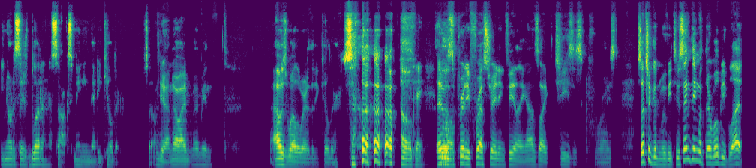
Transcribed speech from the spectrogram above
you notice there's blood on his socks meaning that he killed her so Yeah, no, I, I mean, I was well aware that he killed her. So oh okay it was a pretty frustrating feeling. I was like, Jesus Christ. Such a good movie, too. Same thing with There Will Be Blood.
